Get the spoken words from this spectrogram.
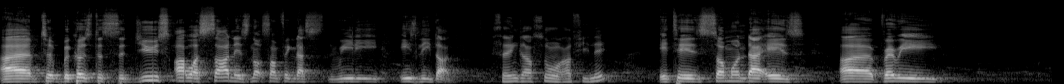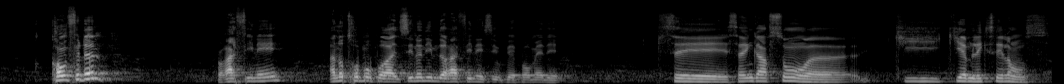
Um, to, because to seduce our son is not something that's really easily done. C'est un garçon raffiné, It is someone that is uh, very confident, raffiné. Un autre mot pour synonyme de raffiné, s'il vous plaît, pour m'aider. c'est un garçon euh, qui, qui aime l'excellence.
